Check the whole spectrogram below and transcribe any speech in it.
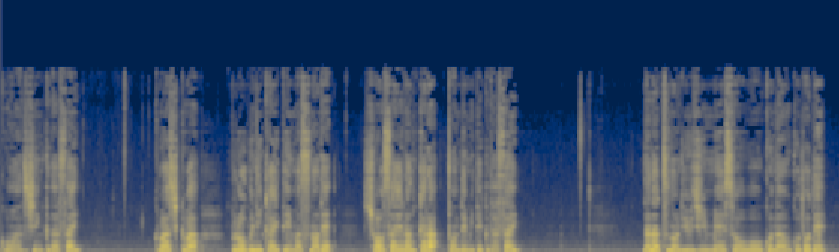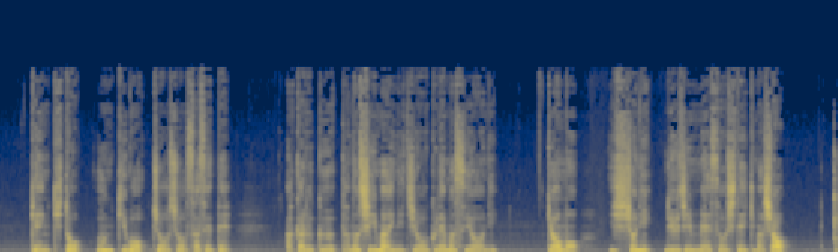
ご安心ください。詳しくはブログに書いていますので、詳細欄から飛んでみてください。7つの竜神瞑想を行うことで、元気と運気を上昇させて、明るく楽しい毎日を送れますように、今日も一緒に竜神瞑想していきましょう。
